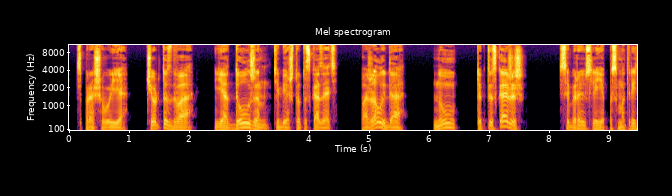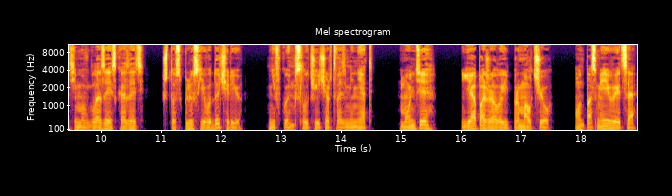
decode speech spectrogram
— спрашиваю я. Черт с два. Я должен тебе что-то сказать. Пожалуй, да. Ну, так ты скажешь? Собираюсь ли я посмотреть ему в глаза и сказать, что сплю с его дочерью? Ни в коем случае, черт возьми, нет. Монти, я, пожалуй, промолчу. Он посмеивается,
